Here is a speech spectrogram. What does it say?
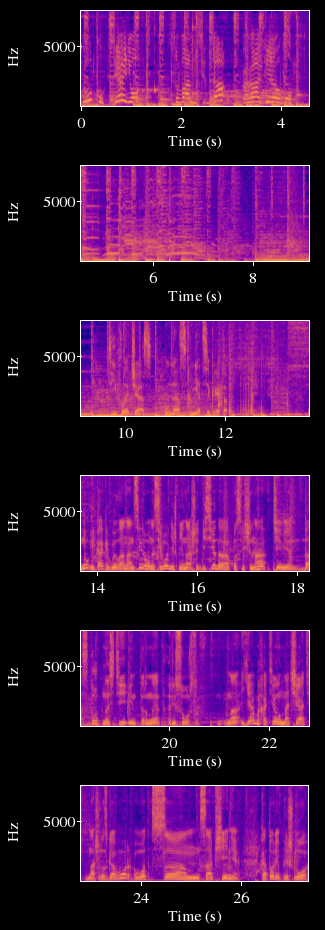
шутку серьез С вами всегда Радио ВОЗ. Тифло-час. У нас нет секретов. Ну и как и было анонсировано, сегодняшняя наша беседа посвящена теме доступности интернет-ресурсов. На- я бы хотел начать наш разговор вот с сообщения, которое пришло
